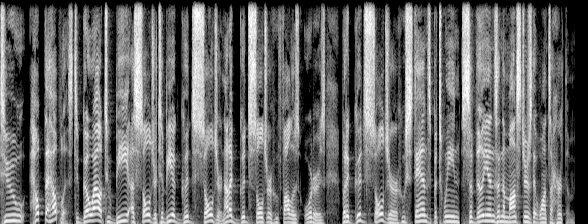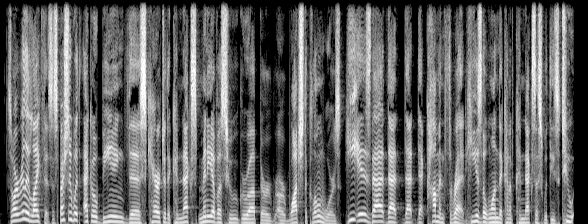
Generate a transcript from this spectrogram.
to help the helpless, to go out, to be a soldier, to be a good soldier, not a good soldier who follows orders, but a good soldier who stands between civilians and the monsters that want to hurt them. So I really like this, especially with Echo being this character that connects many of us who grew up or, or watched the Clone Wars. He is that that that that common thread. He is the one that kind of connects us with these two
